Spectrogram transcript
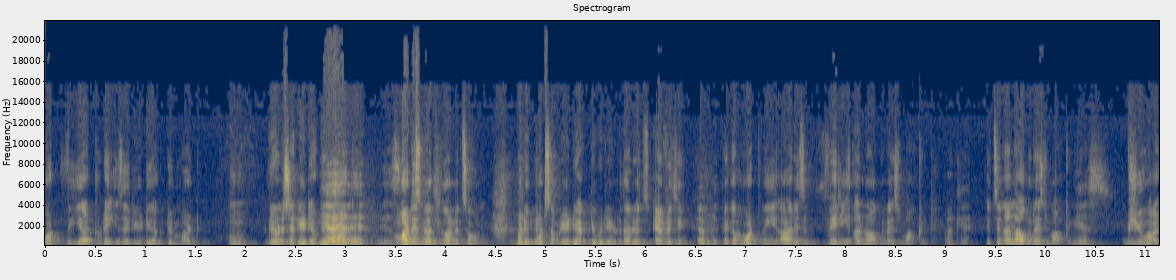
what we are today is a radioactive mud. Hmm. Do you understand radioactive yeah, mud? Yeah, yes. Mud is nothing on its own, but you put some radioactivity into that, it's everything. everything. Like, what we are is a very unorganized market. Okay. It's an unorganized market. Yes. You are,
